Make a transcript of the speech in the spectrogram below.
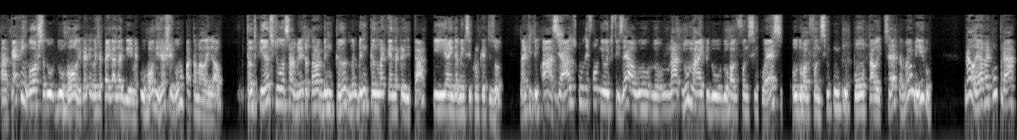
Ah, para quem gosta do, do ROG, para quem gosta da pegada gamer, o ROG já chegou no patamar legal. Tanto que antes do lançamento eu estava brincando, né? Brincando, mas querendo acreditar, e ainda bem que se concretizou. Né? Que tipo, ah, se a Asus com o Zenfone 8 fizer algo no, no, na, no naipe do, do ROG Phone 5S, ou do ROG Phone 5 com cupom tal, etc., meu amigo, galera vai comprar.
